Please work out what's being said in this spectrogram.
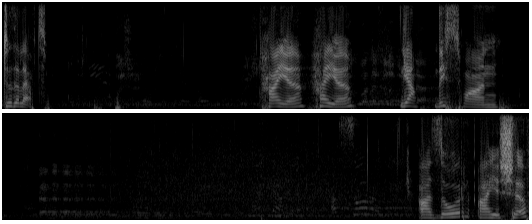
To the left. Higher, higher. Yeah, this one. Azor Ayeshev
